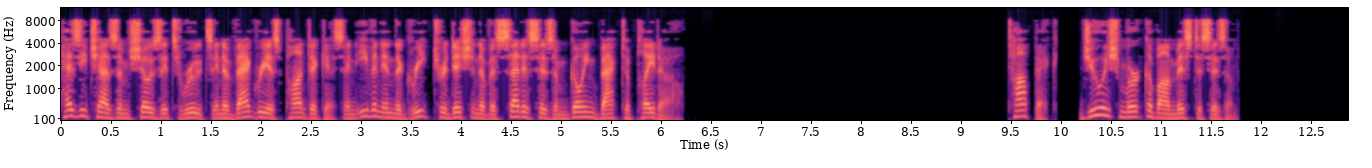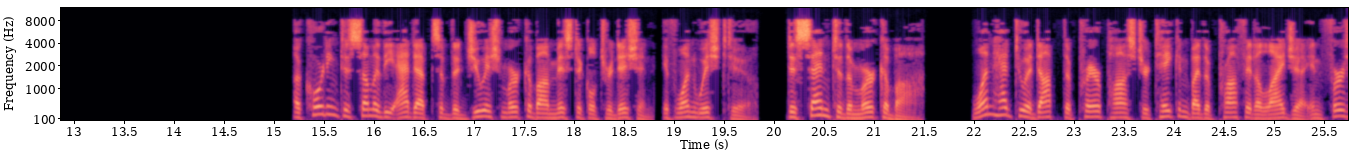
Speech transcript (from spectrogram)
hesychasm shows its roots in Evagrius Ponticus and even in the Greek tradition of asceticism going back to Plato. Jewish Merkabah mysticism According to some of the adepts of the Jewish Merkabah mystical tradition, if one wished to descend to the Merkabah, one had to adopt the prayer posture taken by the prophet Elijah in 1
